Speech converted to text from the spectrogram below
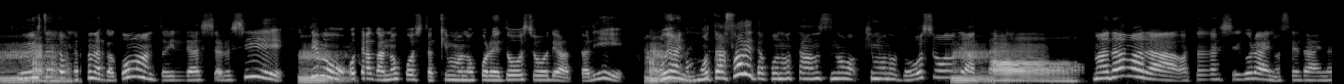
うんそういう人とか世の中5万といらっしゃるし、うん。でも親が残した着物これ同賞であったり、はい親に持たされたこのタンスの着物同賞であったり、まだまだ私ぐらいの世代の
